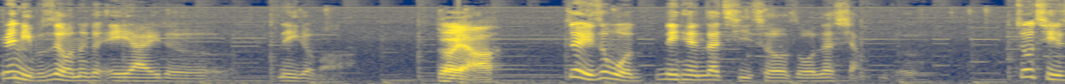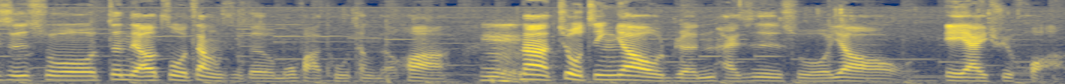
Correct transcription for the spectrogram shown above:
因为你不是有那个 AI 的那个吗？对啊，这也是我那天在骑车的时候在想的。就其实说真的要做这样子的魔法图腾的话，嗯，那究竟要人还是说要 AI 去画？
